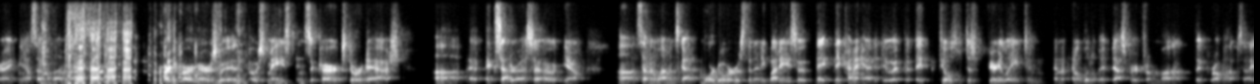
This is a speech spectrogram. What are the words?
right? You know 7-eleven party partners with postmates instacart doordash uh, etc so you know uh, 7-eleven's got more doors than anybody so they they kind of had to do it but they feels just very late and and, and a little bit desperate from uh, the grubhub side.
